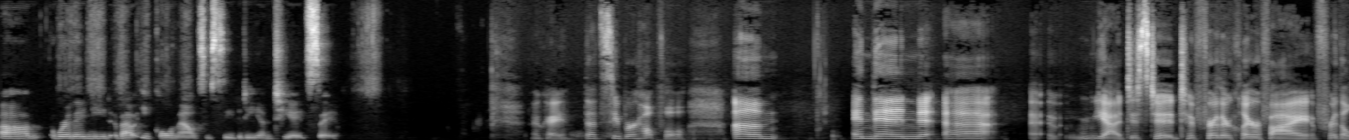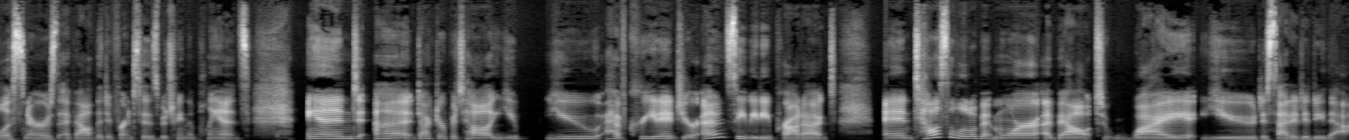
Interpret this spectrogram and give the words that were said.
um, where they need about equal amounts of CBD and THC. Okay, that's super helpful. Um, and then, uh, uh, yeah, just to to further clarify for the listeners about the differences between the plants, and uh, Dr. Patel, you you have created your own CBD product. And tell us a little bit more about why you decided to do that.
